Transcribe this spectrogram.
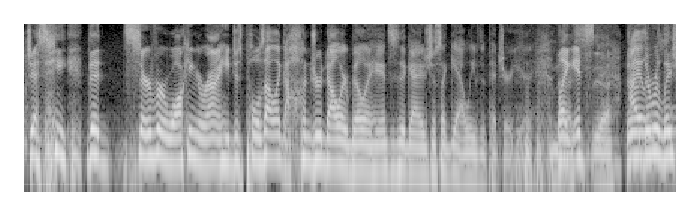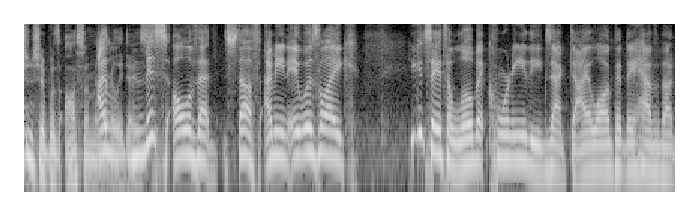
Jesse, the server walking around, he just pulls out like a hundred dollar bill and hands it to the guy. Who's just like, "Yeah, leave the picture here." like it's yeah. Their, I- their relationship was awesome in I the early days. miss all of that stuff. I mean, it was like you could say it's a little bit corny the exact dialogue that they have about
